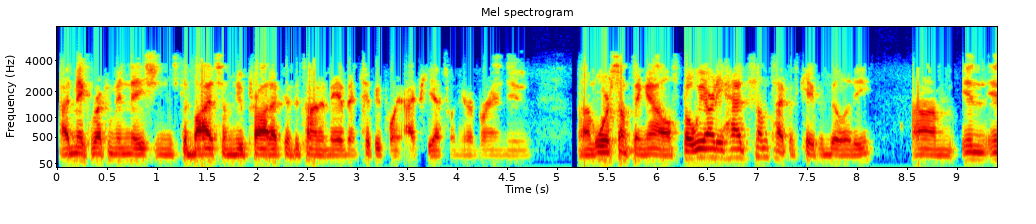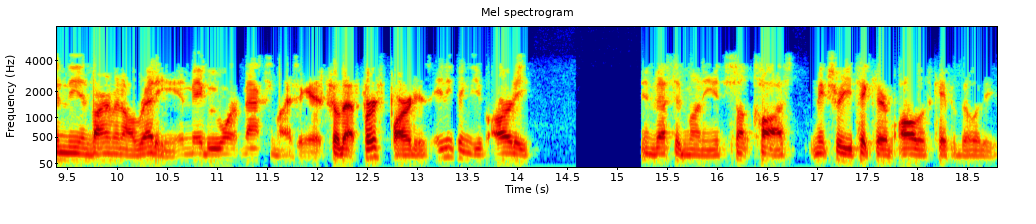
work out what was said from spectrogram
I'd make recommendations to buy some new product at the time. It may have been Tipping Point IPS when they were brand new, um, or something else. But we already had some type of capability um, in in the environment already, and maybe we weren't maximizing it. So that first part is anything you've already invested money, it's sunk cost. Make sure you take care of all those capabilities.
